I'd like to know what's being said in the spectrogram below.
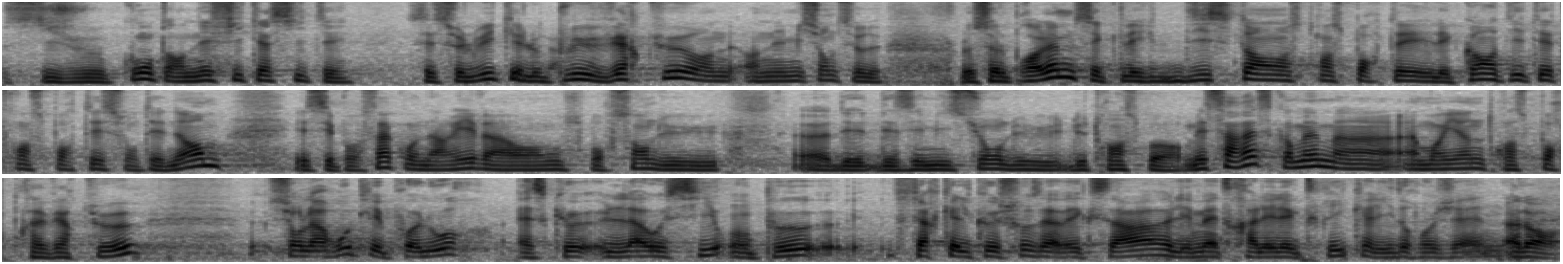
si je compte en efficacité. C'est celui qui est le plus vertueux en, en émissions de CO2. Le seul problème, c'est que les distances transportées, les quantités transportées sont énormes, et c'est pour ça qu'on arrive à 11% du, euh, des, émissions du, transport. Mais ça reste quand même un moyen de transport très vertueux. Sur la route, les poids lourds, est-ce que là aussi, on peut faire quelque chose avec ça, les mettre à l'électrique, à l'hydrogène? Alors,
